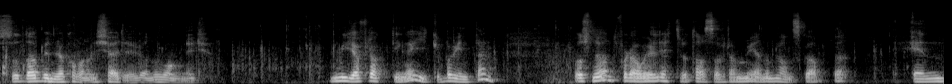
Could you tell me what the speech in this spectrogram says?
Så da begynner det å komme noen kjerrer og noen vogner. Mye av fraktinga gikk jo på vinteren og snøen, for da var det lettere å ta seg fram gjennom landskapet enn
